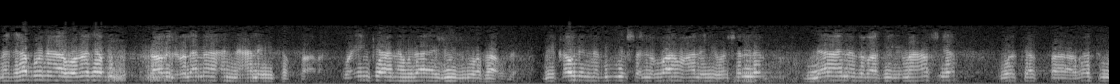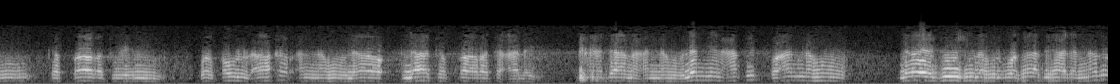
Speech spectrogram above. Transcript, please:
مذهبنا ومذهب بعض العلماء أن عليه كفارة. وإن كان لا يجوز الوفاء به. بقول النبي صلى الله عليه وسلم لا نذر في معصية وكفارته كفارة يمين. والقول الآخر أنه لا, لا كفارة عليه. ما دام أنه لم ينعقد وأنه لا يجوز له الوفاء بهذا النذر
